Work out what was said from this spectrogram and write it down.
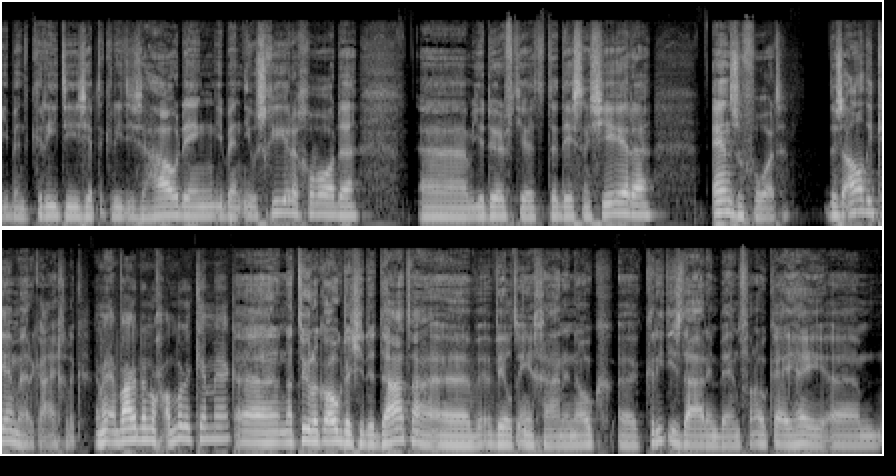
je bent kritisch, je hebt een kritische houding, je bent nieuwsgierig geworden, je durft je te distancieren enzovoort. Dus al die kenmerken eigenlijk. En waren er nog andere kenmerken? Uh, natuurlijk ook dat je de data uh, wilt ingaan en ook uh, kritisch daarin bent van oké, okay, hey, um,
